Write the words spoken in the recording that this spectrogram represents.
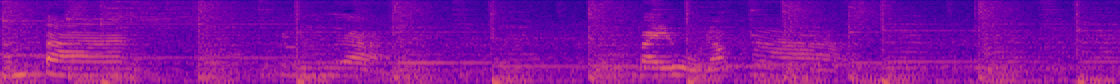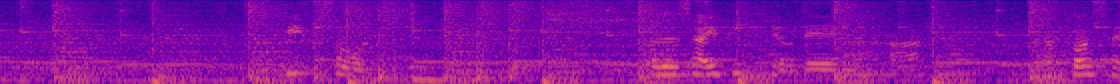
น้ำตาลเกลือ ใบโหระพาพริกสดเราจะใช้พริกเขียวแดงนะคะ แล้วก็ใช้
